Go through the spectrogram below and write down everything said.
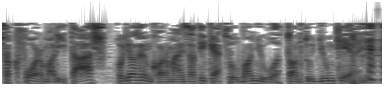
csak formalitás, hogy az önkormányzati kecóban nyugodtan tudjunk élni.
